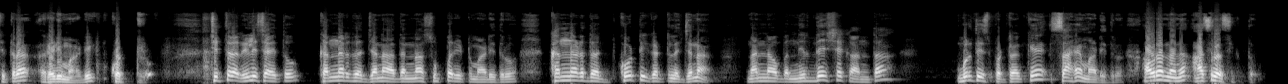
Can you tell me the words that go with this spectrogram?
ಚಿತ್ರ ರೆಡಿ ಮಾಡಿ ಕೊಟ್ಟರು ಚಿತ್ರ ರಿಲೀಸ್ ಆಯಿತು. ಕನ್ನಡದ ಜನ ಅದನ್ನು ಸೂಪರ್ ಹಿಟ್ ಮಾಡಿದರು. ಕನ್ನಡದ ಕೋಟಿಗಟ್ಟಲೆ ಜನ ನನ್ನ ಒಬ್ಬ ನಿರ್ದೇಶಕ ಅಂತ ಗುರುತಿಸ್ಪಟ್ಟಕ್ಕೆ ಸಹಾಯ ಮಾಡಿದರು. ಅವರ ನನ್ನ ಆಸರ ಸಿಕ್ತು.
